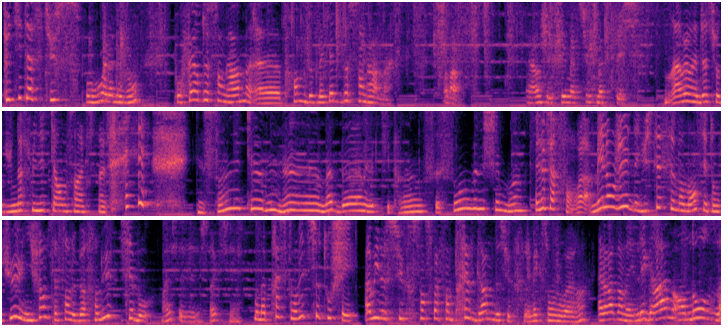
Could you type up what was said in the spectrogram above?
Petite astuce pour vous à la maison. Pour faire 200 grammes, euh, prendre deux plaquettes 200 grammes. Voilà. Alors, j'ai fait maths sup, maths spé. Ah oui, on est déjà sur du 9 minutes 45. Ouais, Les 5 heures madame et le petit prince sont venus chez moi. Et le faire fondre, voilà. Mélanger, déguster ce moment, c'est onctueux, uniforme, ça sent le beurre fondu, c'est beau. Ouais, c'est c'est vrai que c'est... On a presque envie de se toucher. Ah oui, le sucre, 173 grammes de sucre. Les mecs sont joueurs, hein. Alors attendez, les grammes en ose.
